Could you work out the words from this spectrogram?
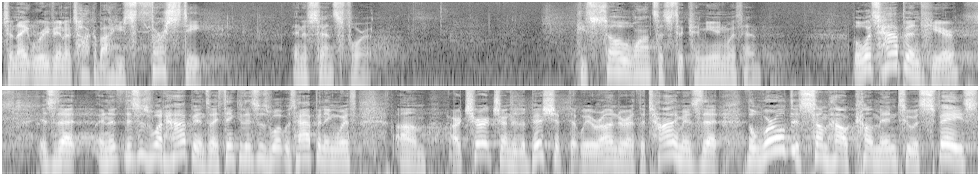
Tonight, we're even going to talk about He's thirsty, in a sense, for it. He so wants us to commune with Him. But what's happened here is that, and this is what happens, I think this is what was happening with um, our church under the bishop that we were under at the time, is that the world has somehow come into a space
